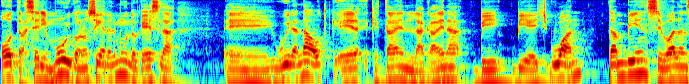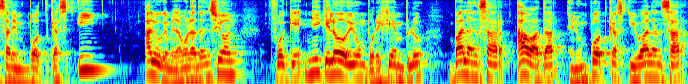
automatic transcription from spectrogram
otra serie muy conocida en el mundo que es la eh, Win and Out, que, que, está en la cadena VH1, también se va a lanzar en podcast. Y algo que me llamó la atención fue que Nickelodeon, por ejemplo, va a lanzar Avatar en un podcast y va a lanzar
